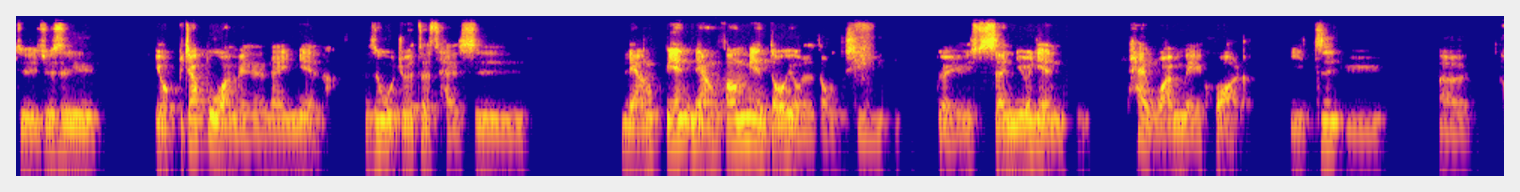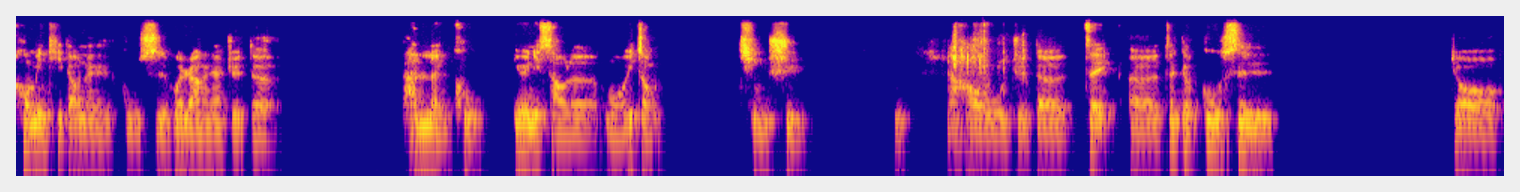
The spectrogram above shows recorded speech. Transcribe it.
对，就是有比较不完美的那一面啦。可是我觉得这才是两边两方面都有的东西。对，神有点太完美化了，以至于呃后面提到那个故事会让人家觉得很冷酷，因为你少了某一种情绪。然后我觉得这呃这个故事就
